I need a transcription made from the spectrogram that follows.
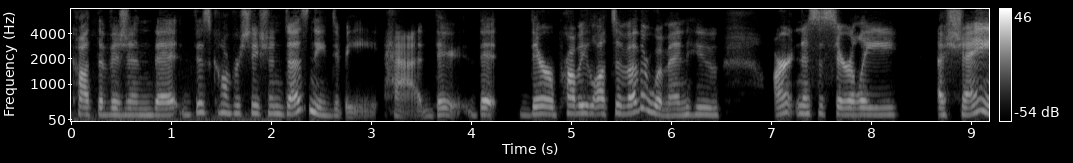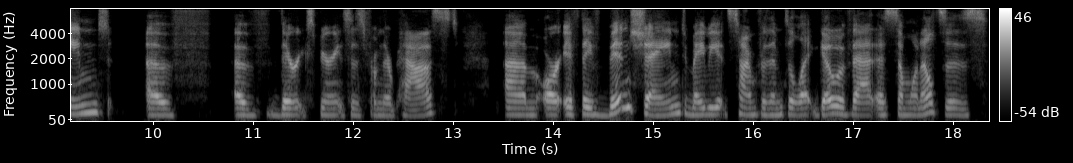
caught the vision that this conversation does need to be had. There that there are probably lots of other women who aren't necessarily ashamed of of their experiences from their past. Um, or if they've been shamed, maybe it's time for them to let go of that as someone else's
